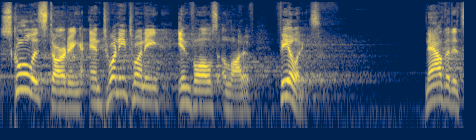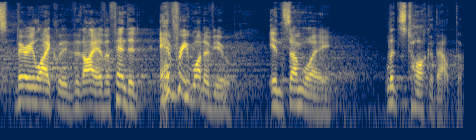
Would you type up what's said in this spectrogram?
school is starting, and 2020 involves a lot of feelings. Now that it's very likely that I have offended every one of you in some way, let's talk about them.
